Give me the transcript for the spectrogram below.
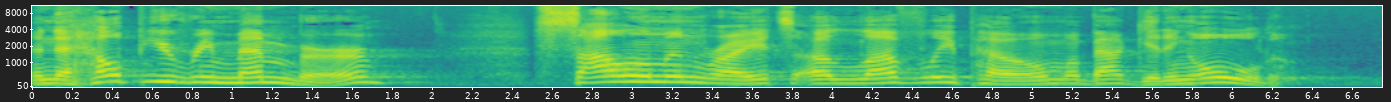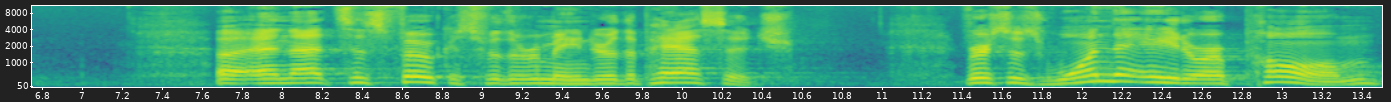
And to help you remember, Solomon writes a lovely poem about getting old. Uh, and that's his focus for the remainder of the passage. Verses 1 to 8 are a poem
